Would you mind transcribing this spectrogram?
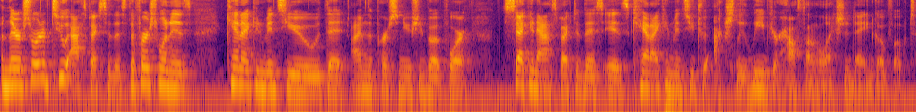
And there are sort of two aspects to this. The first one is can I convince you that I'm the person you should vote for? Second aspect of this is can I convince you to actually leave your house on election day and go vote?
